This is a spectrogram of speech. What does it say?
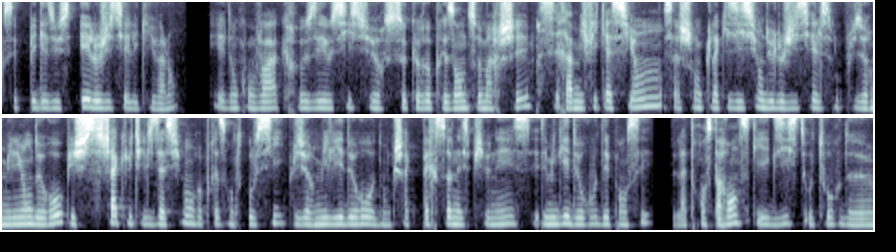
c'est Pegasus et logiciel équivalent. Et donc on va creuser aussi sur ce que représente ce marché, ses ramifications, sachant que l'acquisition du logiciel sont plusieurs millions d'euros, puis chaque utilisation représente aussi plusieurs milliers d'euros. Donc chaque personne espionnée, c'est des milliers d'euros dépensés. La transparence qui existe autour de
